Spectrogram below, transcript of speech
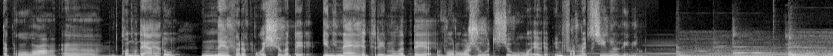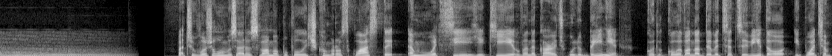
такого е, контенту, не перепощувати і не підтримувати ворожу цю інформаційну війну. чи можемо ми зараз з вами по поличкам розкласти емоції, які виникають у людині, коли вона дивиться це відео, і потім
